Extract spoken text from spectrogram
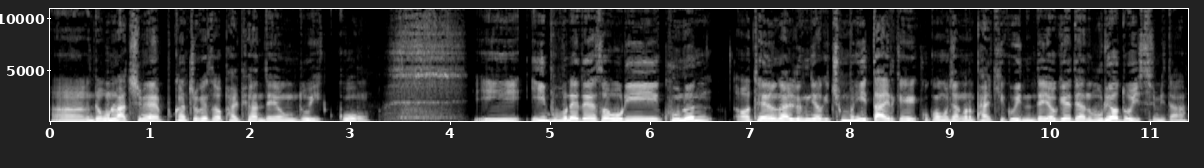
어, 근데 오늘 아침에 북한 쪽에서 발표한 내용도 있고, 이, 이 부분에 대해서 우리 군은 어, 대응할 능력이 충분히 있다. 이렇게 국방부 장관은 밝히고 있는데 여기에 대한 우려도 있습니다.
